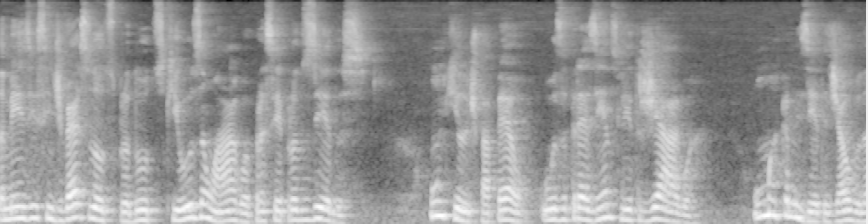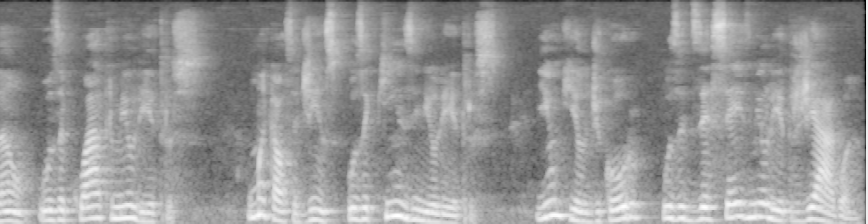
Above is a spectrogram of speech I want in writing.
também existem diversos outros produtos que usam água para ser produzidos. 1 kg de papel usa 300 litros de água. Uma camiseta de algodão usa 4 mil litros. Uma calça jeans usa 15 mil litros. E 1 kg de couro usa 16 mil litros de água.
